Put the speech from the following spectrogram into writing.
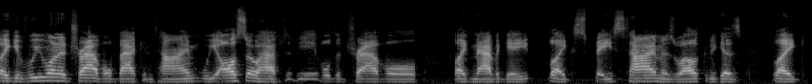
Like if we want to travel back in time, we also have to be able to travel like navigate like space time as well because like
